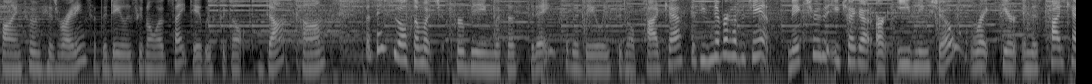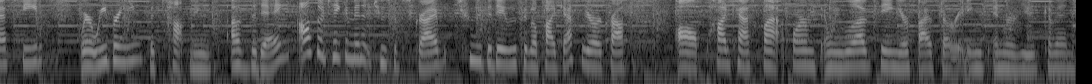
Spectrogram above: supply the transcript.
find some of his writings at the Daily Signal website, dailysignal.com. But thank you all so much for being with us today for the Daily Signal podcast. If you've never had the chance, make sure that you check out our evening show right here in this podcast feed where we bring you the top news of the day. Also, take a minute to subscribe to the Daily Signal podcast. We are across all podcast platforms, and we love seeing your five star ratings and reviews come in.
